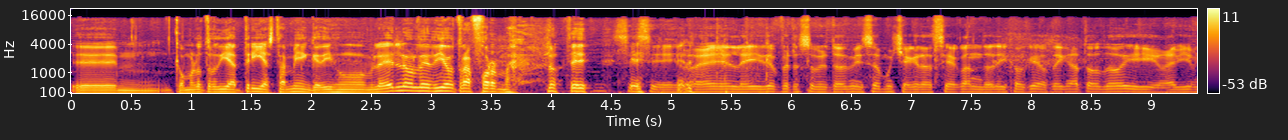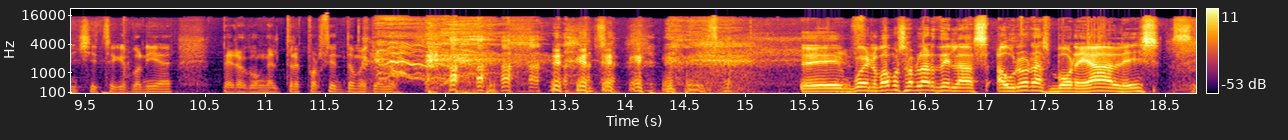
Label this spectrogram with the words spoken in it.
Eh, como el otro día Trías también, que dijo, él lo le dio otra forma. lo de- Sí, sí, lo he leído, pero sobre todo me hizo mucha gracia cuando dijo que os den a todo y había un chiste que ponía, pero con el 3% me quedo. Eh, En bueno, vamos a hablar de las auroras boreales, Sí.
